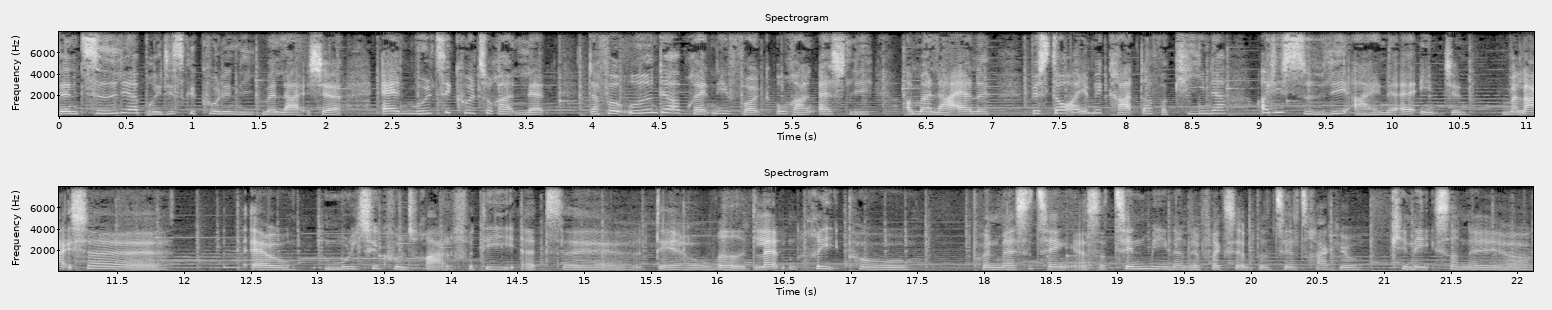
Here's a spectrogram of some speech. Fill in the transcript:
Den tidligere britiske koloni Malaysia er et multikulturelt land, der for uden det oprindelige folk Orang Asli og malayerne består af immigranter fra Kina og de sydlige egne af Indien. Malaysia er jo multikulturel, fordi at øh, det har jo været et land rig på, på en masse ting. Altså tindminerne for eksempel tiltrak jo kineserne, og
